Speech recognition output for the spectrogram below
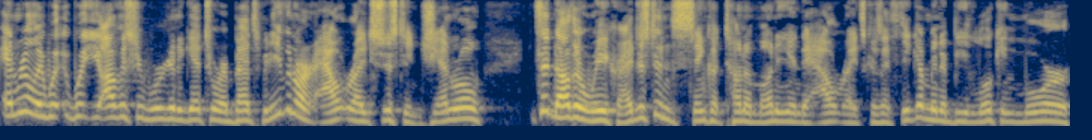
and really, what, what, obviously, we're going to get to our bets, but even our outrights, just in general, it's another week. I just didn't sink a ton of money into outrights because I think I'm going to be looking more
